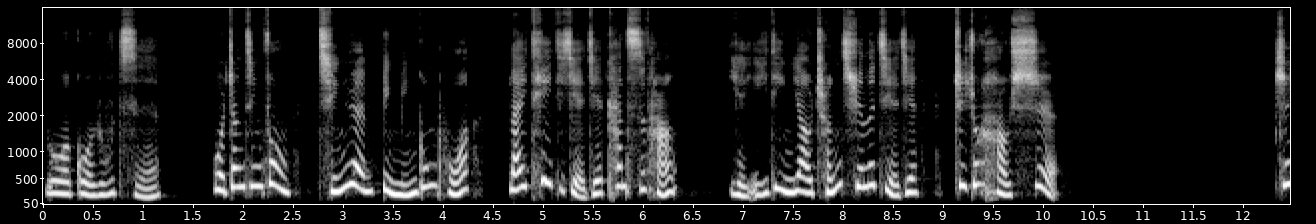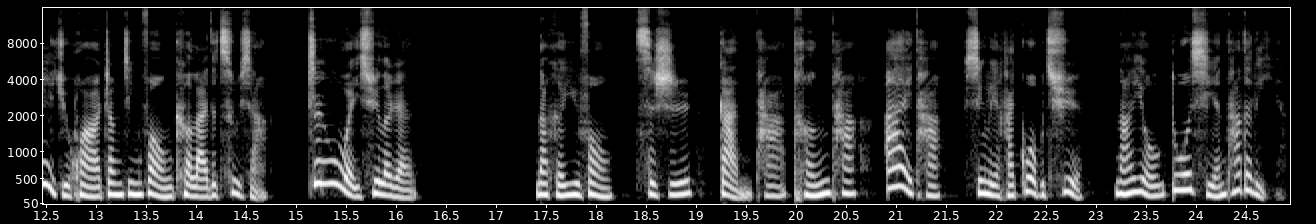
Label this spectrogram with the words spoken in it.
若果如此，我张金凤情愿禀明公婆来替替姐姐看祠堂。也一定要成全了姐姐这桩好事。这句话，张金凤可来的促狭，真委屈了人。那何玉凤此时感他、疼他、爱他，心里还过不去，哪有多嫌他的理呀？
